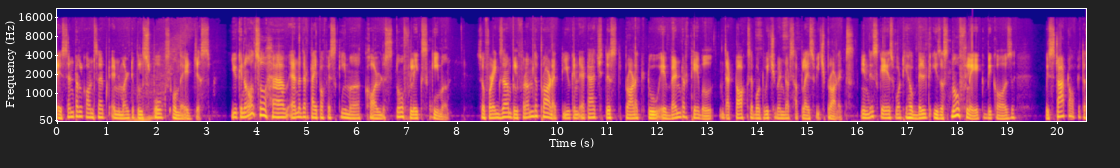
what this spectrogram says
a central concept and multiple spokes on the edges. You can also have another type of a schema called snowflake schema. So for example, from the product, you can attach this product to a vendor table that talks about which vendor supplies which products. In this case, what you have built is a snowflake because we start off with a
